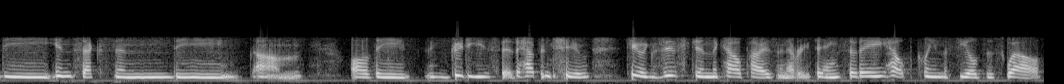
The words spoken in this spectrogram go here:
the insects and the um, all the goodies that happen to to exist in the cow pies and everything. So they help clean the fields as well.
